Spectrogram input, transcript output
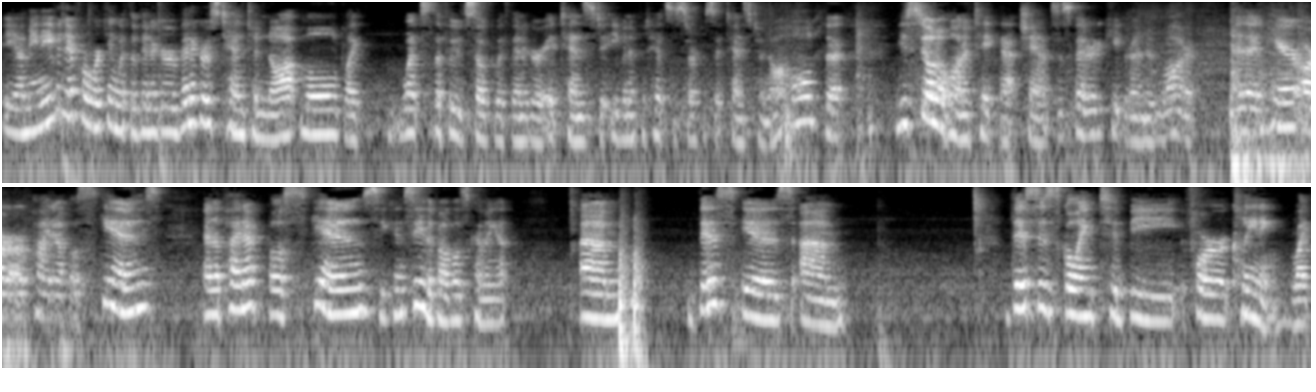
yeah, I mean, even if we're working with the vinegar, vinegars tend to not mold. Like once the food's soaked with vinegar, it tends to, even if it hits the surface, it tends to not mold. But you still don't want to take that chance. It's better to keep it under water. And then here are our pineapple skins. And the pineapple skins, you can see the bubbles coming up. Um, this is um, this is going to be for cleaning, like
